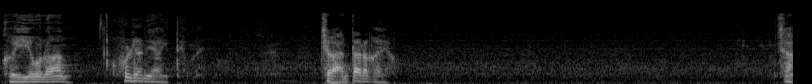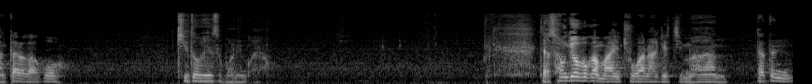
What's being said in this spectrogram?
그 이유는 훈련해야 하기 때문에. 저 안 따라가요. 저안 따라가고 기도해서 보낸 거예요. 자, 성교부가 많이 주관하겠지만, 하여튼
